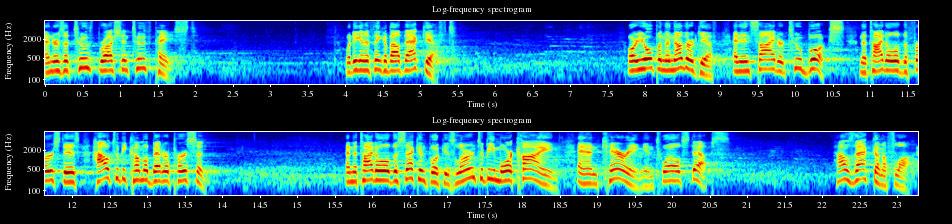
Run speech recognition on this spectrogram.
and there's a toothbrush and toothpaste. What are you going to think about that gift? Or you open another gift, and inside are two books. And the title of the first is How to Become a Better Person. And the title of the second book is Learn to Be More Kind and Caring in 12 Steps. How's that going to fly?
